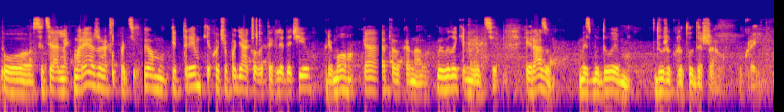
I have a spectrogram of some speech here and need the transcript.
по соціальних мережах, по цьому підтримки. Хочу подякувати глядачів прямого п'ятого каналу. Ви великі молодці. І разом ми збудуємо дуже круту державу Україну.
